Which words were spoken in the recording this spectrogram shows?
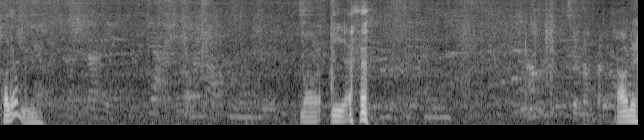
พอแล้วมันเนี่ยบ่อีเอาเลย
